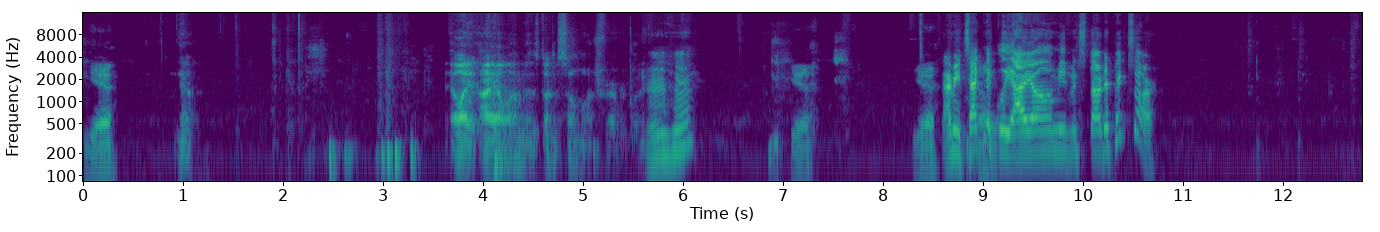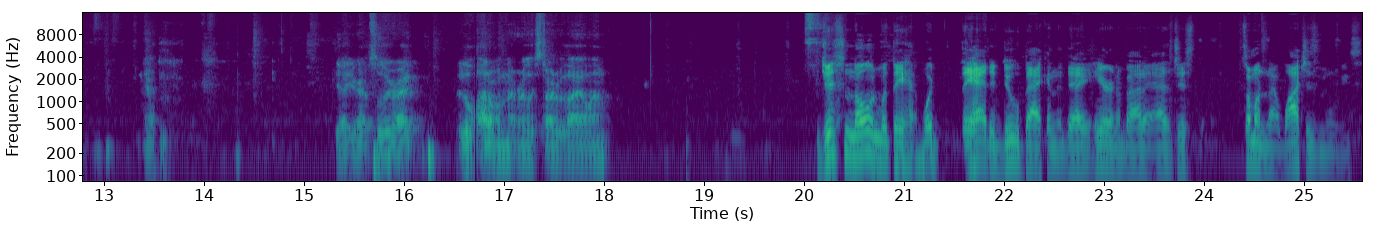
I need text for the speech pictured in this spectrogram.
yeah. L- ILM has done so much for everybody. Mm-hmm. Yeah. Yeah. I mean, technically, I um even started Pixar. Yeah, Yeah, you're absolutely right. There's a lot of them that really started with ILM. Just knowing what they ha- what they had to do back in the day, hearing about it as just someone that watches movies,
